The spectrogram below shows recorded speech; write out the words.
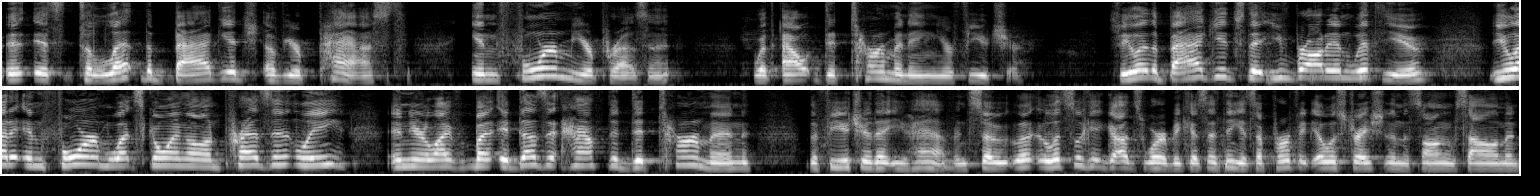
It, it's to let the baggage of your past inform your present without determining your future. So you let the baggage that you've brought in with you, you let it inform what's going on presently in your life, but it doesn't have to determine the future that you have. And so let's look at God's word because I think it's a perfect illustration in the Song of Solomon.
